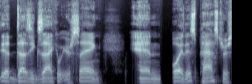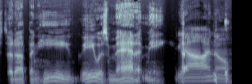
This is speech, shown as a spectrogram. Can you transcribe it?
it does exactly what you're saying. And boy, this pastor stood up and he he was mad at me. Yeah, I know.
